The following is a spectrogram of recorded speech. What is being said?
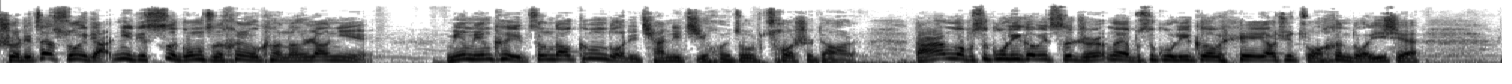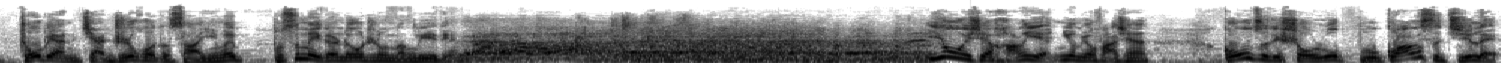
说的再俗一点，你的死工资很有可能让你明明可以挣到更多的钱的机会就错失掉了。当然，我不是鼓励各位辞职，我也不是鼓励各位 要去做很多一些周边的兼职或者啥，因为不是每个人都有这种能力的。有一些行业，你有没有发现，工资的收入不光是积累，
